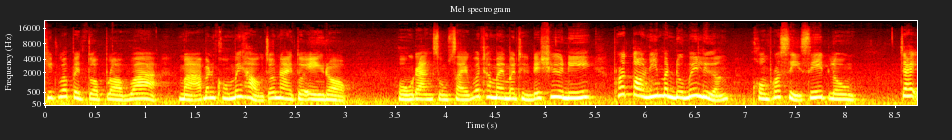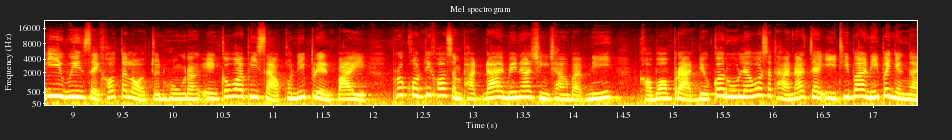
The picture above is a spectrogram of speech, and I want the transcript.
คิดว่าเป็นตัวปลอมว่า หมามันคงไม่เห่าเจ้านายตัวเองหรอกโฮงรังสงสัยว่าทำไมมันถึงได้ชื่อนี้ เพราะตอนนี้มันดูไม่เหลืองคงเพราะสีซีดลงแจอีวีนใส่เขาตลอดจนโฮงรังเองก็ว่าพี่สาวคนนี้เปลี่ยนไป เพราะคนที่เขาสัมผัสได้ไม่น่าชิงชังแบบนี้ เขามองปราดเดียวก็รู้แล้วว่าสถานะแจอีที่บ้านนี้เป็นยังไง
